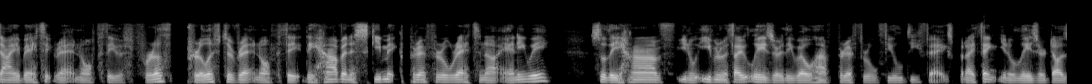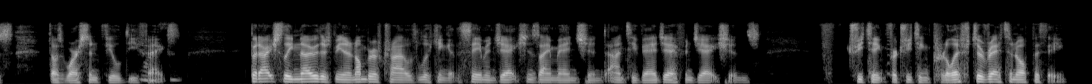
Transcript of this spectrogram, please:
diabetic retinopathy, with proliferative retinopathy, they have an ischemic peripheral retina anyway. So they have, you know, even without laser, they will have peripheral field defects. But I think, you know, laser does does worsen field defects. Yes. But actually now there's been a number of trials looking at the same injections I mentioned, anti-VEGF injections, treating for treating proliferative retinopathy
